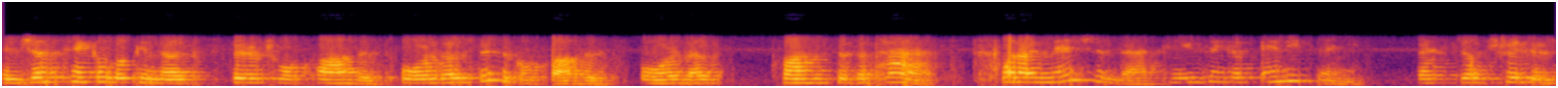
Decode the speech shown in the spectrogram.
And just take a look in those spiritual closets or those physical closets or those closets of the past. When I mention that, can you think of anything that still triggers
